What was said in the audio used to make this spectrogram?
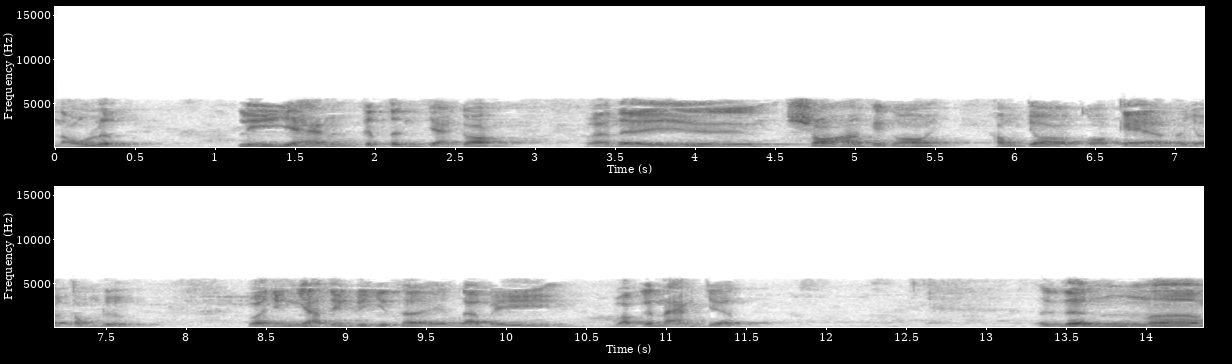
nỗ lực ly gián cái tình cha con và để ờ, xóa cái ngôi không cho có kẻ nó giỏi tông được. Và những nhà tiên tri như thế đã bị vào cái nạn chết. Thì đến uh,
